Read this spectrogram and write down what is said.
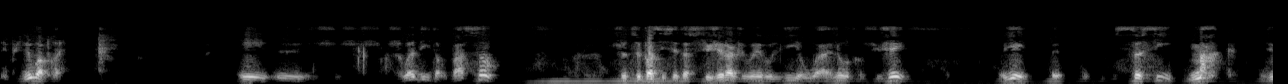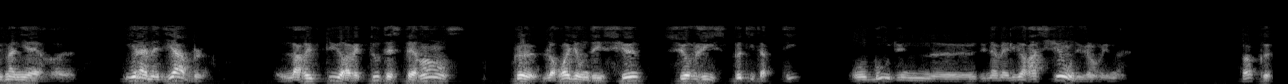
Et puis nous après. Et, euh, soit dit en passant, je ne sais pas si c'est à ce sujet-là que je voulais vous le dire ou à un autre sujet, vous voyez, euh, ceci marque d'une manière irrémédiable la rupture avec toute espérance que le royaume des cieux surgissent petit à petit au bout d'une euh, amélioration du genre humain. Que,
